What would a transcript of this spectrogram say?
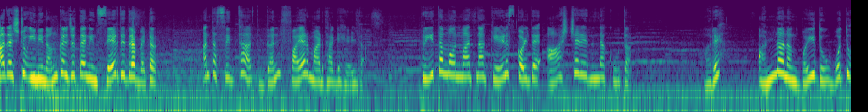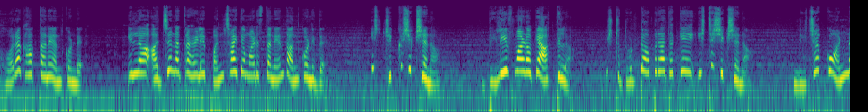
ಆದಷ್ಟು ಈ ನಿನ್ ಅಂಕಲ್ ಜೊತೆ ನೀನ್ ಸೇರ್ದಿದ್ರೆ ಬೆಟರ್, ಅಂತ ಸಿದ್ಧಾರ್ಥ್ ಗನ್ ಫೈರ್ ಮಾಡ್ದ ಹಾಗೆ ಹೇಳ್ದ. ಪ್ರೀತಮ್ ಅವನ್ ಮಾತ್ನ ಕೇಳಿಸ್ಕೊಳ್ದೆ ಆಶ್ಚರ್ಯದಿಂದ ಕೂತ. ಅರೆ, ಅಣ್ಣ ನಂಗ್ ಬೈದು ಒದ್ದು ಹೊರಗ್ ಹಾಕ್ತಾನೆ ಅಂದ್ಕೊಂಡೆ ಇಲ್ಲ ಅಜ್ಜನ ಹತ್ರ ಹೇಳಿ ಪಂಚಾಯತಿ ಮಾಡಿಸ್ತಾನೆ ಅಂತ ಅಂದ್ಕೊಂಡಿದ್ದೆ ಇಷ್ಟ್ ಚಿಕ್ಕ ಶಿಕ್ಷೆನಾ? ಬಿಲೀವ್ ಮಾಡೋಕೆ ಆಗ್ತಿಲ್ಲ. ಇಷ್ಟು ದೊಡ್ಡ ಅಪರಾಧಕ್ಕೆ ಇಷ್ಟು ಶಿಕ್ಷೆನಾ? ನಿಜಕ್ಕೂ ಅಣ್ಣ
